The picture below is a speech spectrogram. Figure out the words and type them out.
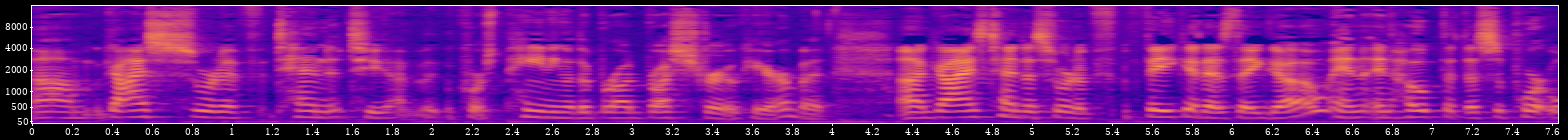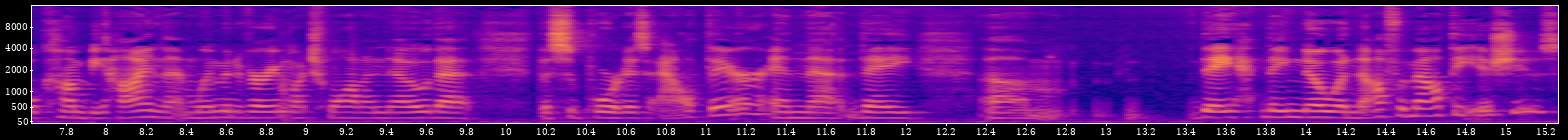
Um, guys sort of tend to, of course, painting with a broad brushstroke here, but uh, guys tend to sort of fake it as they go and, and hope that the support will come behind them. Women very much want to know that the support is out there and that they um, they they know enough about the issues.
